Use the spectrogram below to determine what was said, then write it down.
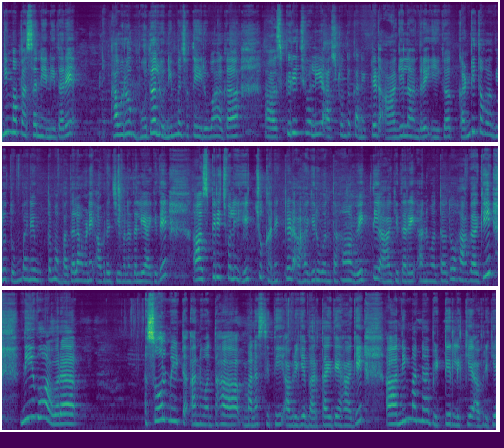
ನಿಮ್ಮ ಪರ್ಸನ್ ಏನಿದ್ದಾರೆ? ಅವರು ಮೊದಲು ನಿಮ್ಮ ಜೊತೆ ಇರುವಾಗ ಸ್ಪಿರಿಚುವಲಿ ಅಷ್ಟೊಂದು ಕನೆಕ್ಟೆಡ್ ಆಗಿಲ್ಲ ಅಂದರೆ ಈಗ ಖಂಡಿತವಾಗ್ಲೂ ತುಂಬಾ ಉತ್ತಮ ಬದಲಾವಣೆ ಅವರ ಜೀವನದಲ್ಲಿ ಆಗಿದೆ. ಸ್ಪಿರಿಚುವಲಿ ಹೆಚ್ಚು ಕನೆಕ್ಟೆಡ್ ಆಗಿರುವಂತಹ ವ್ಯಕ್ತಿ ಆಗಿದ್ದಾರೆ ಅನ್ನುವಂಥದ್ದು. ಹಾಗಾಗಿ ನೀವು ಅವರ ಸೋಲ್ಮೇಟ್ ಅನ್ನುವಂತಹ ಮನಸ್ಥಿತಿ ಅವರಿಗೆ ಬರ್ತಾ ಇದೆ. ಹಾಗೆ ನಿಮ್ಮನ್ನು ಬಿಟ್ಟಿರಲಿಕ್ಕೆ ಅವರಿಗೆ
